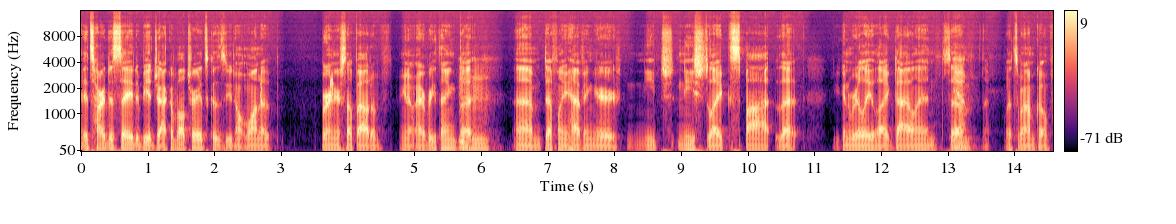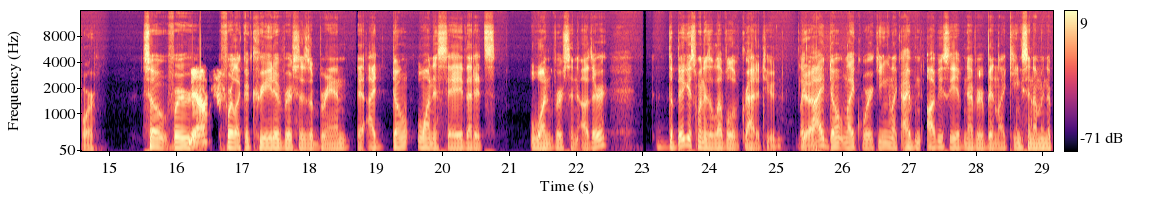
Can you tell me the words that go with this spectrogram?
it's hard to say to be a jack of all trades because you don't want to burn yourself out of you know everything, but Mm-hmm. um, definitely having your niche niche like spot that you can really like dial in. So that's what I'm going for. So for Yeah. for like a creative versus a brand, I don't want to say that it's one versus another. The biggest one is a level of gratitude. Like Yeah. I don't like working. Like I've obviously have never been like Kingston. I'm gonna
